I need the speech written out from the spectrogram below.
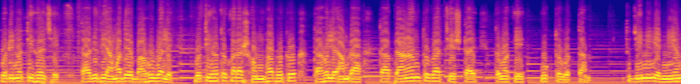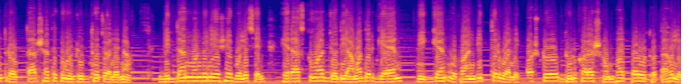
পরিণতি হয়েছে, তা যদি আমাদের বাহু বলে প্রতিহত করা সম্ভব হতো, তাহলে আমরা তা প্রাণান্তকার চেষ্টায় তোমাকে মুক্ত করতাম। যিনি এর নিয়ন্ত্রক, তার সাথে কোনো যুদ্ধ চলে না। বিদ্যান মণ্ডলী এসে বলেছেন, হে রাজকুমার, যদি আমাদের জ্ঞান, বিজ্ঞান ও পাণ্ডিত্যের বলে কষ্ট দূর করা সম্ভবপর হতো, তাহলে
